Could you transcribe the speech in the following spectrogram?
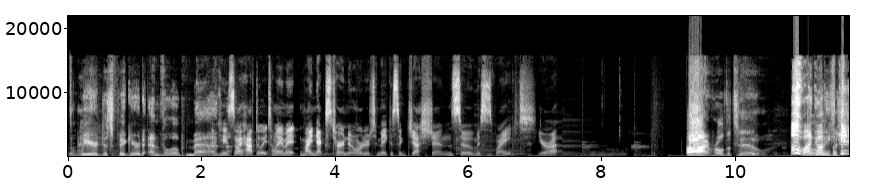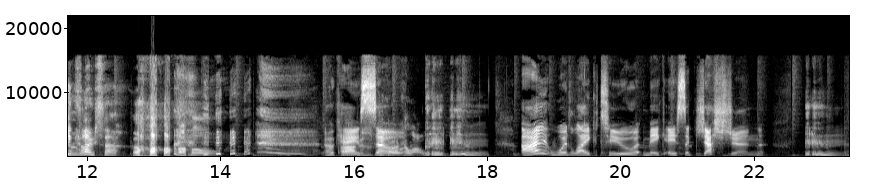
The weird, disfigured envelope man. Okay, so I have to wait till my, my next turn in order to make a suggestion. So, Mrs. White, you're up. Oh, I rolled a two. Oh my god, he's getting truly. closer. Oh. okay, ah, so Peacock, hello. I would like to make a suggestion.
